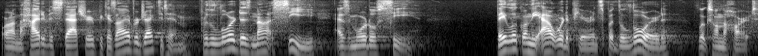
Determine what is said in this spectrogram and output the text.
or on the height of his stature, because I have rejected him. For the Lord does not see as mortals see. They look on the outward appearance, but the Lord looks on the heart.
